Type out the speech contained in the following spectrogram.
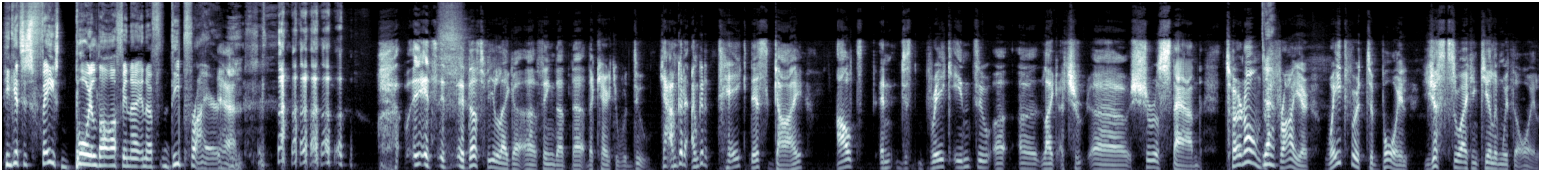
He gets his face boiled off in a in a deep fryer. Yeah. it's it, it does feel like a, a thing that the, the character would do. Yeah, I'm gonna I'm gonna take this guy out and just break into a, a like a chur- uh, churro stand, turn on the Yeah. fryer, wait for it to boil, just so I can kill him with the oil,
